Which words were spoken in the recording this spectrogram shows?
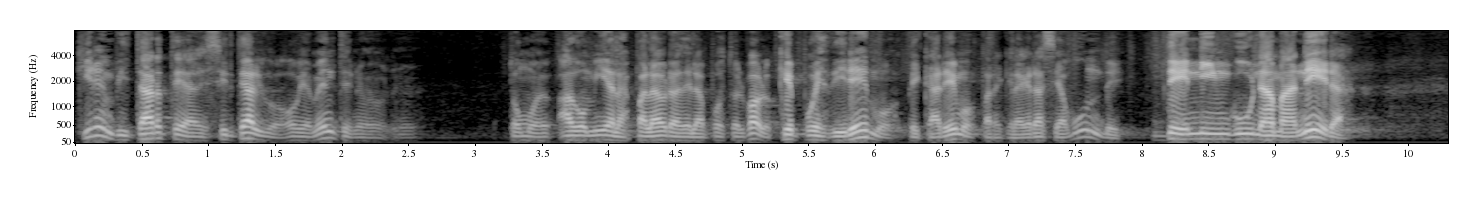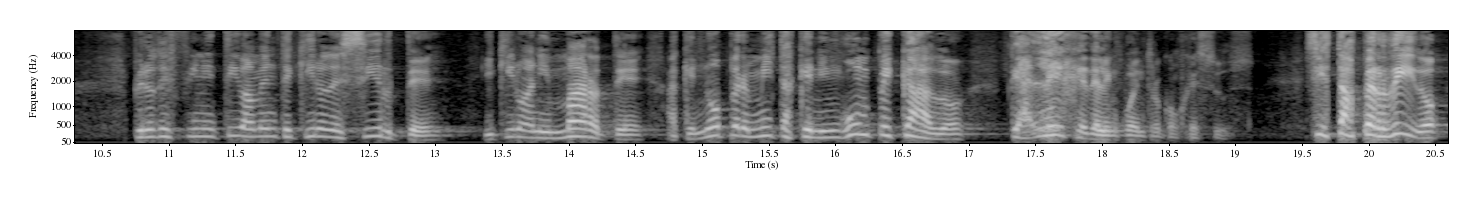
Quiero invitarte a decirte algo, obviamente no, tomo, hago mía las palabras del apóstol Pablo. ¿Qué pues diremos? ¿Pecaremos para que la gracia abunde? De ninguna manera. Pero definitivamente quiero decirte y quiero animarte a que no permitas que ningún pecado te aleje del encuentro con Jesús. Si estás perdido,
